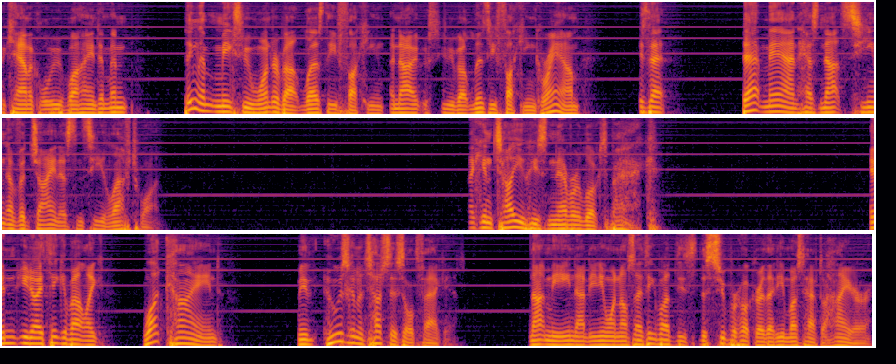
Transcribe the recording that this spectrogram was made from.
mechanical people behind him, and thing that makes me wonder about Leslie fucking, uh, not excuse me, about Lindsey fucking Graham, is that that man has not seen a vagina since he left one. I can tell you, he's never looked back. And you know, I think about like, what kind? I mean, who's going to touch this old faggot? Not me, not anyone else. I think about this, the super hooker that he must have to hire.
